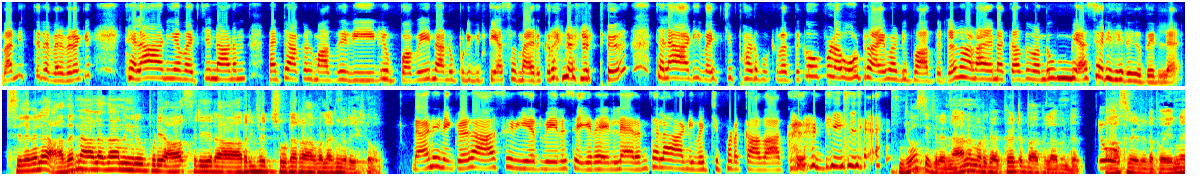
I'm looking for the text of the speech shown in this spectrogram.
தான் இத்தனை பேர் எனக்கு தெலானிய வச்சு நானும் மெட்டாக்கள் மாதிரி இருப்பவே நான் இப்படி வித்தியாசமா இருக்கிறேன்னுட்டு தெலாடி வச்சு படுக்கிறதுக்கு இவ்வளவு ட்ரை பண்ணி பார்த்துட்டேன். ஆனா எனக்கு அது வந்து உண்மையா சரி வருகிறது இல்ல சில வேளை அதனால தான் நீர் இப்படி ஆசிரியரா அறிவு சுடரா விளங்குறீரோ நான் நினைக்கிறேன் ஆசிரியர் வேலை செய்யற எல்லாரும் தலாணி வச்சு படுக்காத ஆக்கள் இல்ல. யோசிக்கிறேன். நானும் இருக்கா கேட்டு பார்க்கலாம் ஆசிரியர்கிட்ட போய் என்ன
